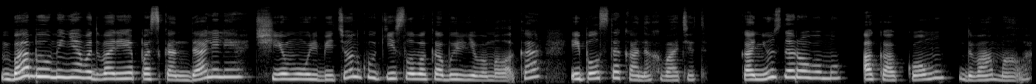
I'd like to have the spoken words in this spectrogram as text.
бабы у меня во дворе поскандалили, чьему ребятенку кислого кобыльего молока и полстакана хватит. Коню здоровому, а какому два мало.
